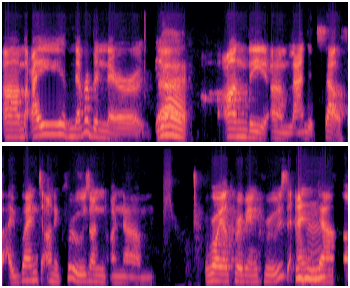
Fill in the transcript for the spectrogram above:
Um, I have never been there uh, yeah. on the um, land itself. I went on a cruise on on um, Royal Caribbean cruise, and Mhm. uh,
